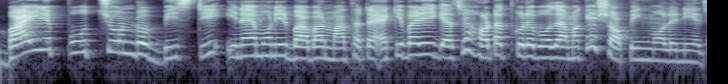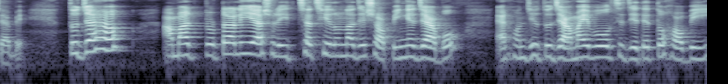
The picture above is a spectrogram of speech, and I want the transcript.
বাইরে প্রচণ্ড বৃষ্টি ইনায়মনির বাবার মাথাটা একেবারেই গেছে, হঠাৎ করে বলে আমাকে শপিং মলে নিয়ে যাবে। তো যাই হোক, আমার টোটালি আসলে ইচ্ছা ছিল না যে শপিংয়ে যাব। এখন যেহেতু জামাই বলছে যেতে তো হবেই,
